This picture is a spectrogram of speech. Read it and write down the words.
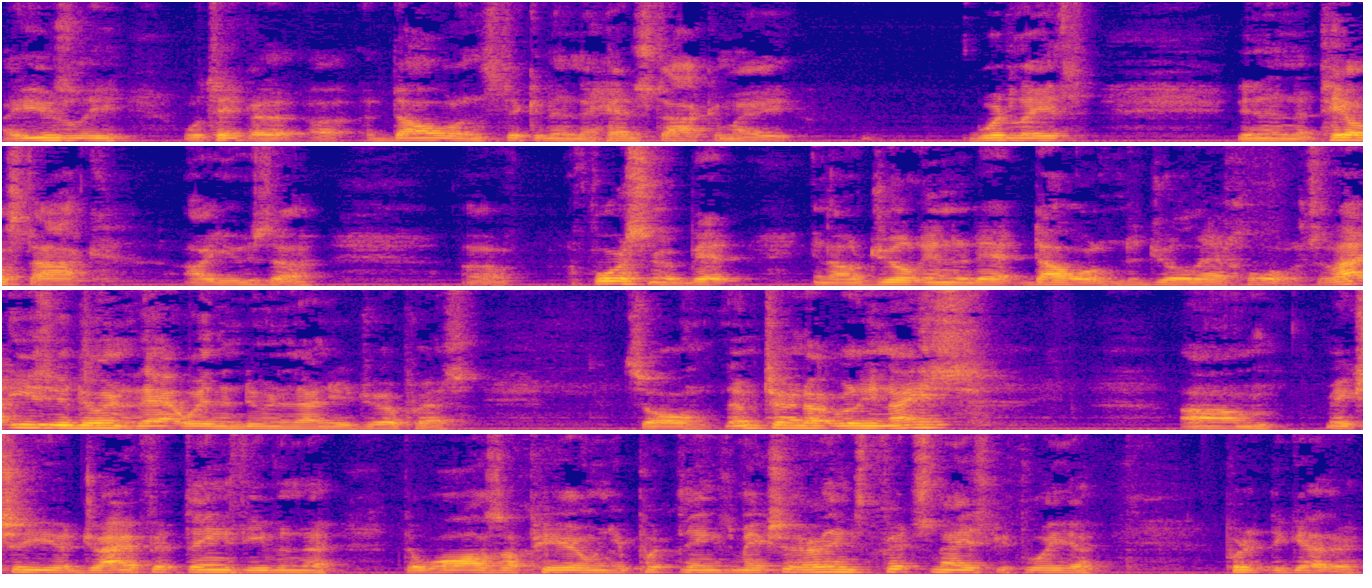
I usually will take a, a, a dowel and stick it in the headstock of my wood lathe. Then in the tailstock, I'll use a, a Forstner bit and I'll drill into that dowel to drill that hole. It's a lot easier doing it that way than doing it on your drill press. So them turned out really nice. Um, make sure you dry fit things, even the, the walls up here when you put things, make sure everything fits nice before you put it together.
